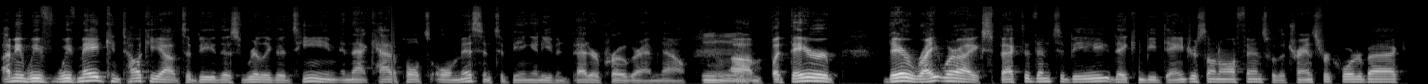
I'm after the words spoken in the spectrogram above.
I mean, we've we've made Kentucky out to be this really good team, and that catapults Ole Miss into being an even better program now. Mhm. Um, but they're they're right where I expected them to be. They can be dangerous on offense with a transfer quarterback.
